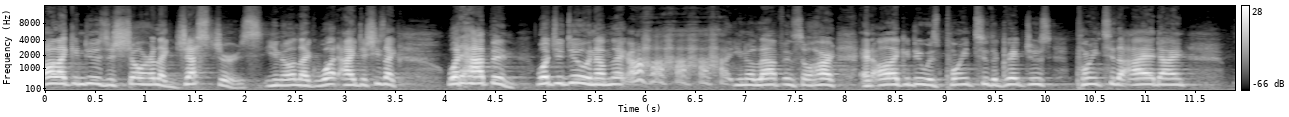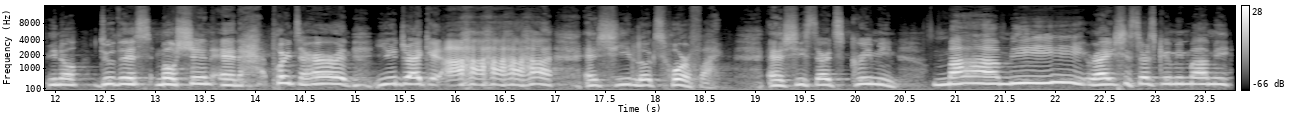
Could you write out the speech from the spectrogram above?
all I can do is just show her like gestures, you know, like what I did. She's like, what happened? What'd you do? And I'm like, ah, ha, ha, ha, ha, you know, laughing so hard. And all I could do was point to the grape juice, point to the iodine, you know, do this motion and point to her, and you drank it, ah, ha, ha, ha, ha. And she looks horrified. And she starts screaming, Mommy, right? She starts screaming, Mommy.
